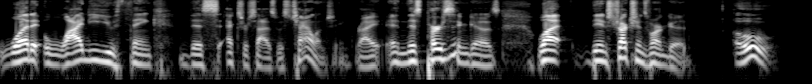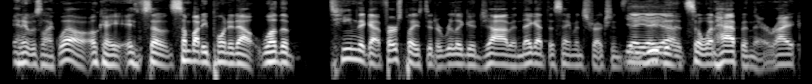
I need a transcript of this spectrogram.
what why do you think this exercise was challenging right and this person goes what the instructions weren't good oh and it was like well okay and so somebody pointed out well the team that got first place did a really good job and they got the same instructions yeah, that yeah, you yeah. did. So what happened there, right?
